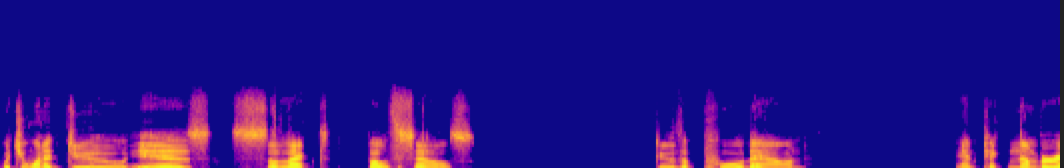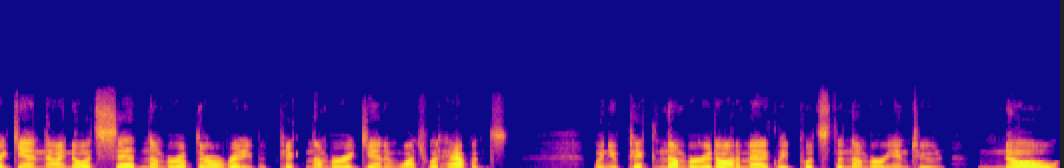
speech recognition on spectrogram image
What you want to do is select both cells, do the pull down, and pick number again. Now I know it said number up there already, but pick number again and watch what happens. When you pick number, it automatically puts the number into no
